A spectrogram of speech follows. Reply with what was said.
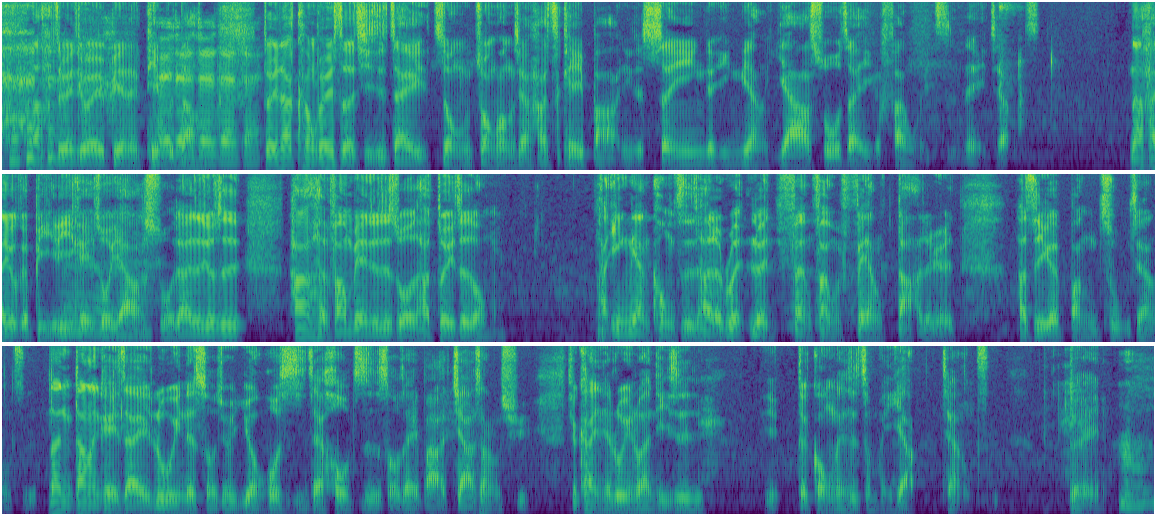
那这边就会变得听不到。对对对对，那 compressor 其实，在这种状况下，它是可以把你的声音的音量压缩在一个范围之内，这样子。那它有个比例可以做压缩，但是就是它很方便，就是说它对这种它音量控制它的 range range 范范围非常大的人，它是一个帮助，这样子。那你当然可以在录音的时候就用，或者是在后置的时候再把它加上去，就看你的录音软体是的功能是怎么样，这样子。对，嗯，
